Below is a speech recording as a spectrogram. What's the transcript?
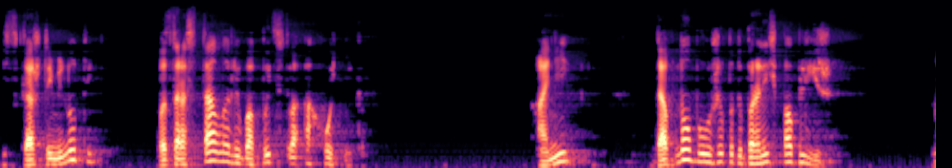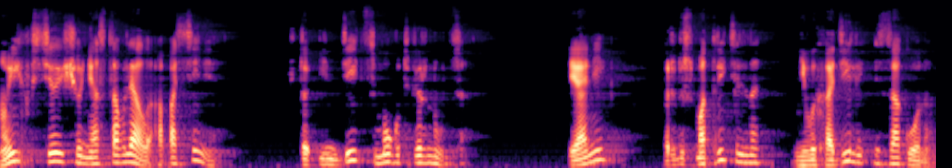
и с каждой минутой возрастало любопытство охотников. Они давно бы уже подобрались поближе, но их все еще не оставляло опасения, что индейцы могут вернуться, и они предусмотрительно не выходили из загона.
